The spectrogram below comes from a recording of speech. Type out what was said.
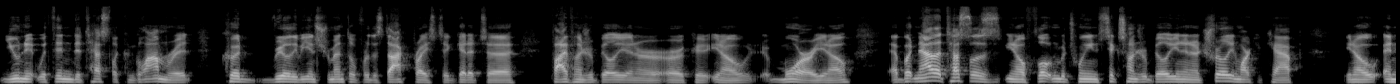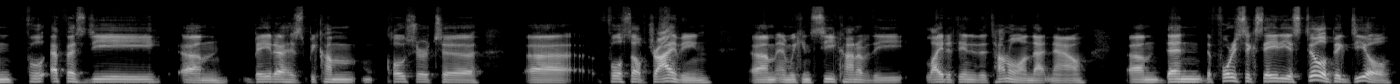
unit within the Tesla conglomerate could really be instrumental for the stock price to get it to 500 billion or, or you know more you know? Uh, but now that tesla's you know floating between 600 billion and a trillion market cap you know and full fsd um, beta has become closer to uh, full self-driving um, and we can see kind of the light at the end of the tunnel on that now um, then the 4680 is still a big deal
